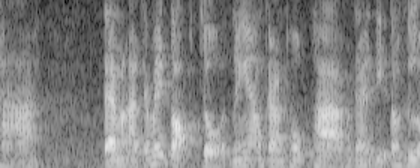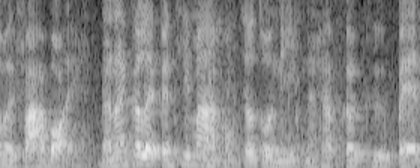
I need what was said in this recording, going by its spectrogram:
ช้า แต่มันอาจจะไม่ตอบโจทย์ในแง่ของการพกพาเพราะอาจารย์ทิติต้องขึ้นรถไฟฟ้าบ่อย ดังนั้นก็เลยเป็นที่มาของเจ้าตัวนี้นะครับก็คือเป็น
